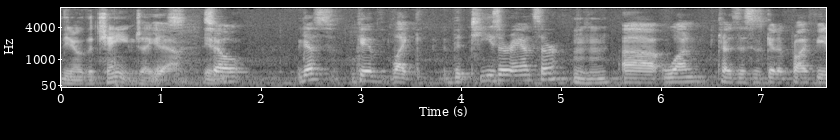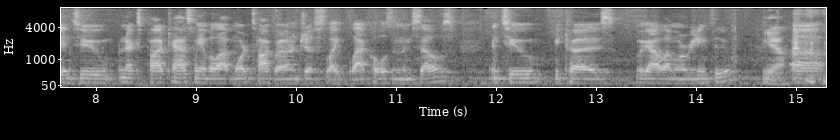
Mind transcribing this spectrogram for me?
you know the change? I guess. Yeah. So, I guess give like the teaser answer. Mhm. Uh, one, because this is gonna probably feed into next podcast. We have a lot more to talk about than just like black holes in themselves. And two, because we got a lot more reading to do. Yeah. Uh,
